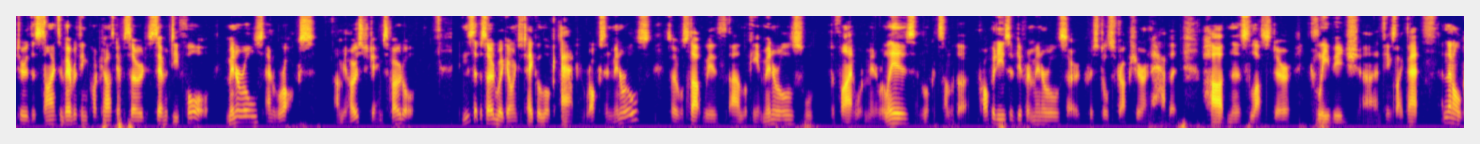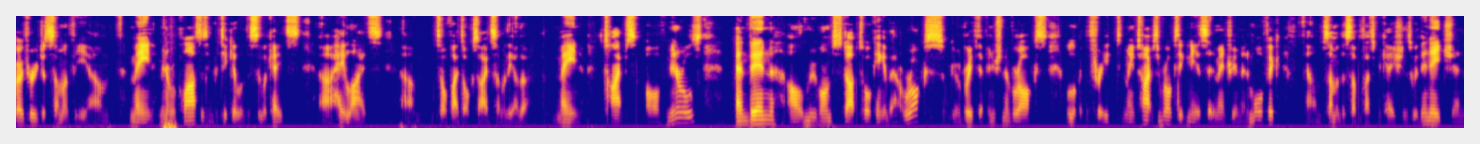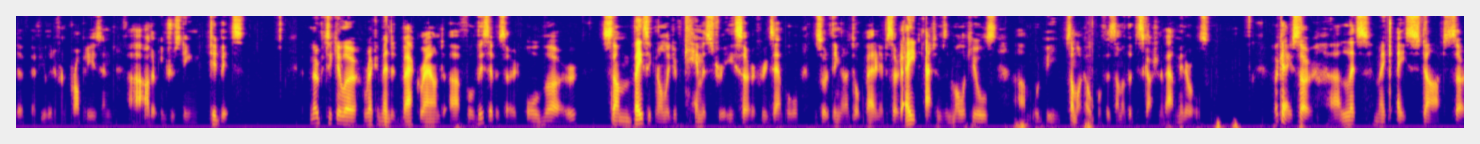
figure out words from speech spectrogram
Listening to the Science of Everything podcast, episode 74 Minerals and Rocks. I'm your host, James Fodor. In this episode, we're going to take a look at rocks and minerals. So, we'll start with uh, looking at minerals, we'll define what a mineral is, and look at some of the properties of different minerals, so crystal structure and habit, hardness, luster, cleavage, uh, and things like that. And then I'll go through just some of the um, main mineral classes, in particular the silicates, uh, halides, um, sulfides, oxides, some of the other main types of minerals. And then I'll move on to start talking about rocks. I'll give a brief definition of rocks. We'll look at the three main types of rocks igneous, sedimentary, and metamorphic. Um, some of the subclassifications within each, and a, a few of the different properties and uh, other interesting tidbits. No particular recommended background uh, for this episode, although some basic knowledge of chemistry. So, for example, the sort of thing that I talk about in episode 8, atoms and molecules, um, would be somewhat helpful for some of the discussion about minerals. Okay, so uh, let's make a start. So,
